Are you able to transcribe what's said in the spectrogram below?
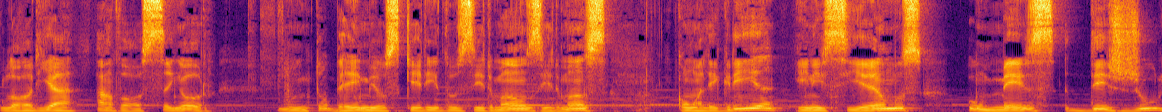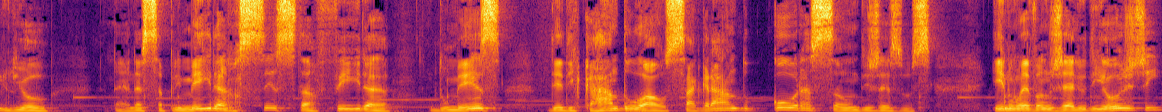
Glória a vós, Senhor. Muito bem, meus queridos irmãos e irmãs, com alegria iniciamos o mês de julho. Né? Nessa primeira sexta-feira do mês, dedicado ao Sagrado Coração de Jesus. E no Evangelho de hoje,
